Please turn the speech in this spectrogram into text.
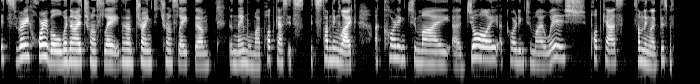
it's very horrible when i translate when i'm trying to translate the, the name of my podcast. It's it's something like according to my uh, joy according to my wish podcast something like this but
